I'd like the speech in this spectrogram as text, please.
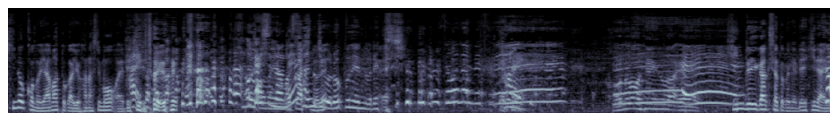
キノコの山とかいう話もえできるという、お菓子のねお菓子のね。36年の歴史。そうなんですね、はい。この辺は、えー菌類学者とかにはできないね。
